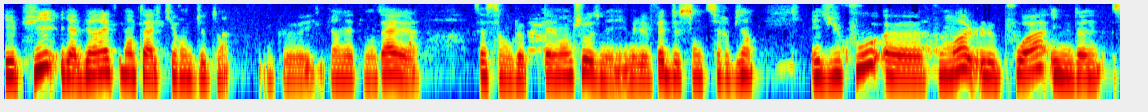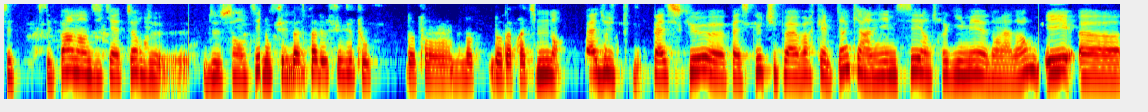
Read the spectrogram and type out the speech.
Et puis il y a le bien-être mental qui rentre dedans. Donc euh, le bien-être mental, euh, ça, ça englobe tellement de choses, mais mais le fait de se sentir bien. Et du coup, euh, pour moi, le poids, il me donne, c'est, c'est pas un indicateur de, de santé. Donc tu te bases pas dessus du tout dans ton dans, dans ta pratique? Non, pas du tout, parce que euh, parce que tu peux avoir quelqu'un qui a un IMC entre guillemets dans la norme et euh,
